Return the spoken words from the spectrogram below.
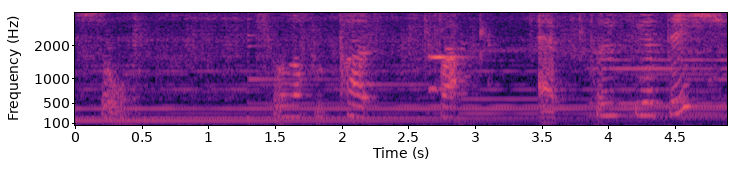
So. Ich hole noch ein paar, paar Äpfel für dich.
